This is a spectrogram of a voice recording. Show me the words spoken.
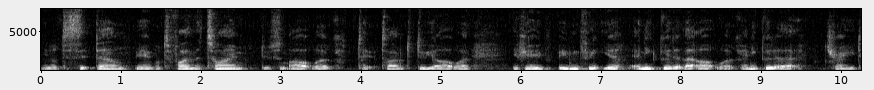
You know, to sit down, be able to find the time, do some artwork, take time to do your artwork. If you even think you're any good at that artwork, any good at that trade,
